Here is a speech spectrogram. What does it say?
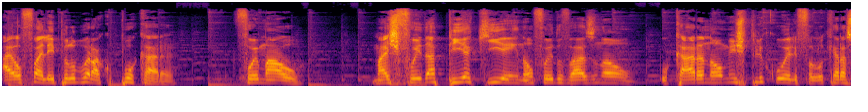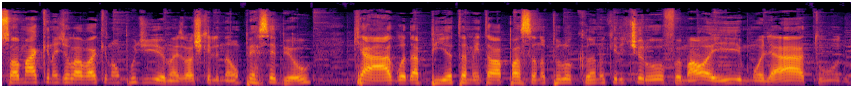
Aí eu falei pelo buraco, pô, cara, foi mal. Mas foi da pia aqui, hein? Não foi do vaso, não. O cara não me explicou. Ele falou que era só a máquina de lavar que não podia, mas eu acho que ele não percebeu que a água da pia também tava passando pelo cano que ele tirou. Foi mal aí, molhar, tudo.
